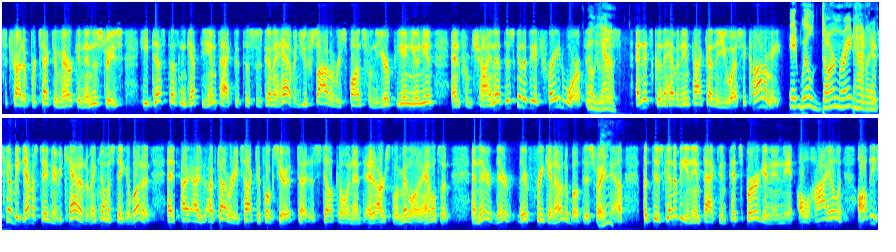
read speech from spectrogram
to try to protect American industries. He just doesn't get the impact that this is going to have. And you saw the response from the European Union and from China. There's going to be a trade war if they Oh, do yeah. this and it's going to have an impact on the U.S. economy. It will darn right have It- it. It's going to be devastating to Canada. Make no mistake about it. I, I, I've already talked to folks here at uh, Stelco and at, at ArcelorMittal in Hamilton, and they're they're they're freaking out about this right Yeah. now. But there's going to be an impact in Pittsburgh and in Ohio, and all these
